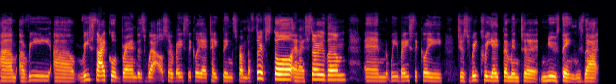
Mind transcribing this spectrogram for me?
um, a re uh, recycled brand as well. So basically, I take things from the thrift store and I sew them, and we basically just recreate them into new things that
